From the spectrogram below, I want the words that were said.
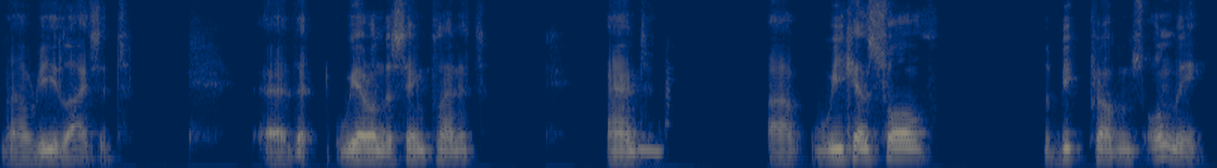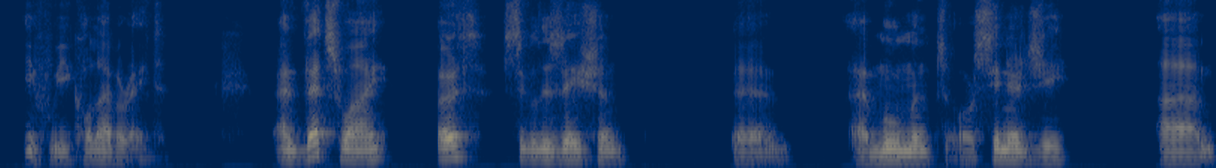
now realize it uh, that we are on the same planet, and mm. uh, we can solve the big problems only if we collaborate, and that's why Earth civilization uh, a movement or synergy, um,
